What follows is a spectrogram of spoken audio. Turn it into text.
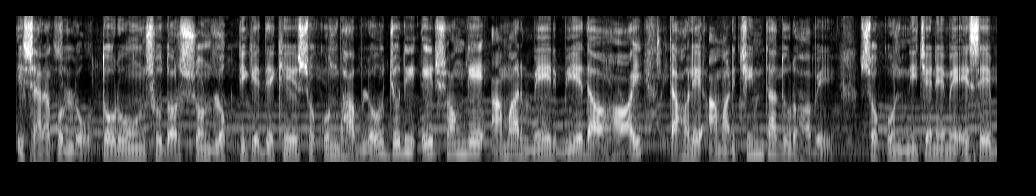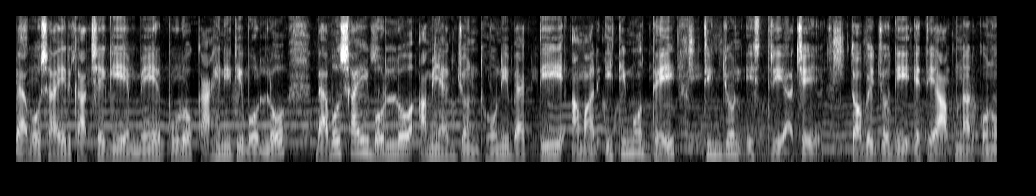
ইশারা করল। তরুণ সুদর্শন লোকটিকে দেখে শকুন ভাবলো যদি এর সঙ্গে আমার মেয়ের বিয়ে দেওয়া হয় তাহলে আমার চিন্তা দূর হবে। শকুন নিচে নেমে এসে ব্যবসায়ীর কাছে গিয়ে মেয়ের পুরো কাহিনীটি বলল। ব্যবসায়ী বলল আমি একজন ধনী ব্যক্তি আমার ইতিমধ্যেই তিনজন স্ত্রী আছে। তবে যদি এতে আপনার কোনো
